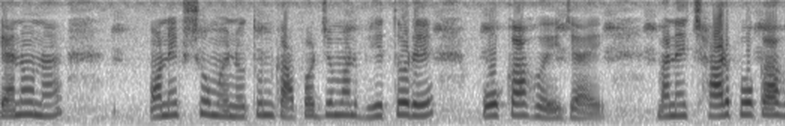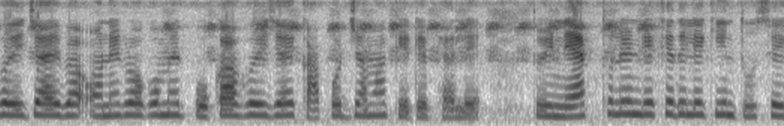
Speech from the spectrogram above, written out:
কেননা অনেক সময় নতুন কাপড় জামার ভেতরে পোকা হয়ে যায়। মানে ছাড় পোকা হয়ে যায় বা অনেক রকমের পোকা হয়ে যায়, কাপড় জামা কেটে ফেলে। তো এই ন্যাপথলিন রেখে দিলে কিন্তু সেই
